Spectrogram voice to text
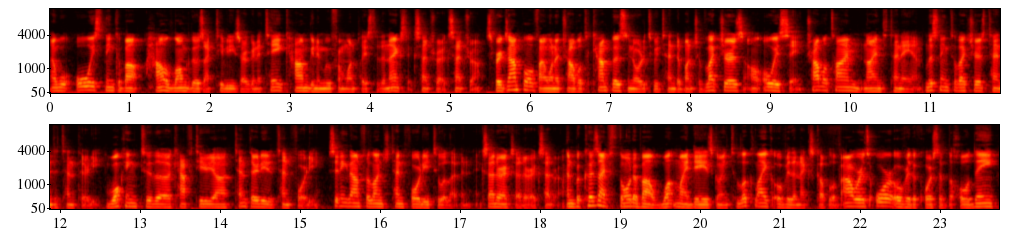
I will always think about how long those activities are gonna take, how I'm gonna move from one place to the next, etc, etc. So for example, if I wanna travel to campus in order to attend a bunch of lectures, I'll always say travel time 9 to 10 a.m. Listening to lectures 10 to 10.30. Walking to the cafeteria 10.30 to 10.40. Sitting down for lunch 10.40 to 11, etc, etc, etc. And because I've thought about what my day is going to look like over the next couple of hours or over the course of the whole day,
